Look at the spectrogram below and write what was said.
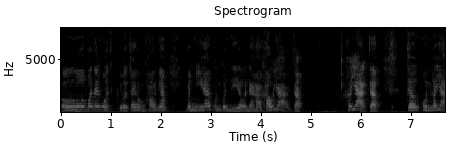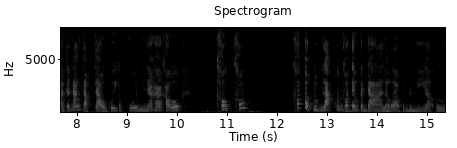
เออ เพราะในหัวหัวใจของเขาเนี่ย มันมีแค่คุณคนเดียวนะคะ เขาอยากจะเขาอยากจะเจอคุณเขาอยากจะนั่งจับเจ้าคุยกับคุณนะคะเขาเขาเขาเขาตกหลุมรักคุณเขาเต็มประดาแล้วอะคนคนนี้อะเออ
